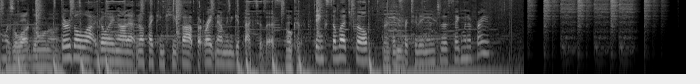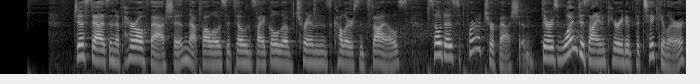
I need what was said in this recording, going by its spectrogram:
There's a lot going on. There's a lot going on. I don't know if I can keep up, but right now I'm going to get back to this. Okay. Thanks so much, Phil. Thank Thanks you. for tuning into this segment of Frame. Just as in apparel fashion that follows its own cycle of trends, colors, and styles, so does furniture fashion. There is one design period in particular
